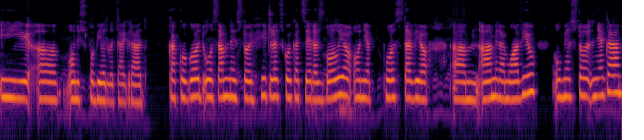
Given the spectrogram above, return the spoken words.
i uh, oni su pobjedili taj grad. Kako god u 18. hijđretskoj kad se je razbolio, on je postavio um, Amira Muaviju umjesto njega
